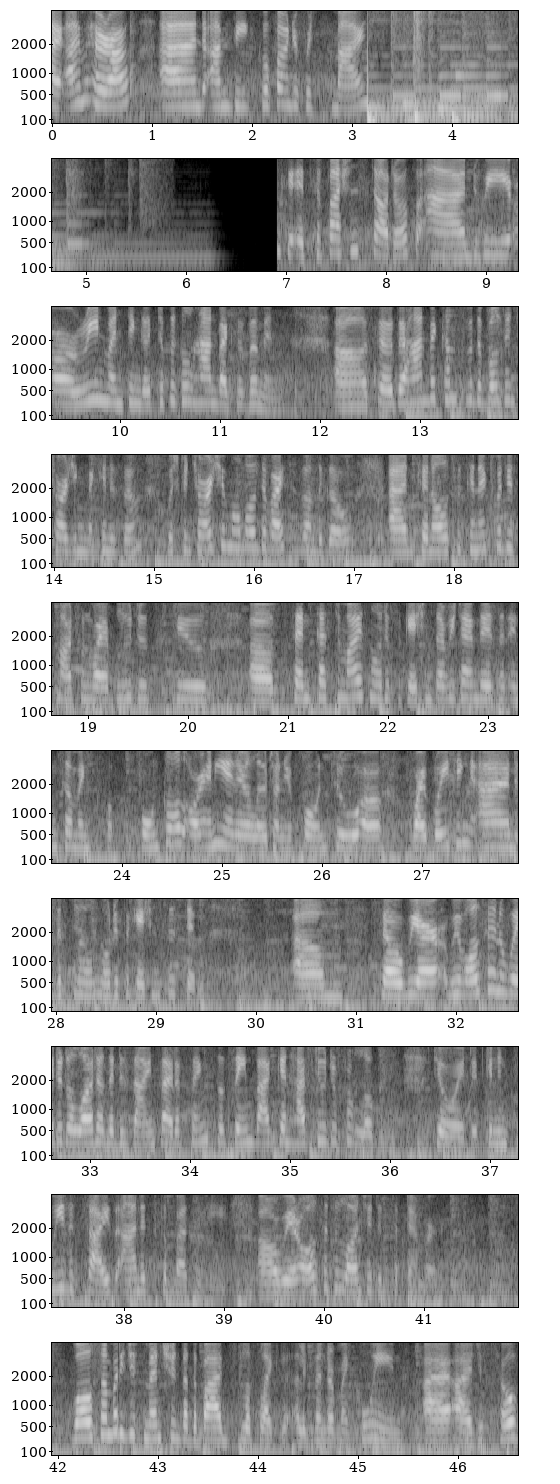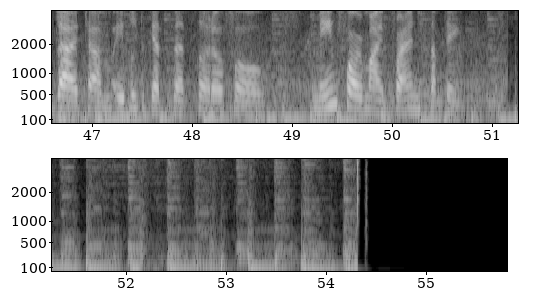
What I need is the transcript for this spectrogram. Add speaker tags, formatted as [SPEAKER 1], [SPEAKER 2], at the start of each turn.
[SPEAKER 1] Hi, I'm Hera and I'm the co-founder for Smag. It's a fashion startup and we are reinventing a typical handbag for women. Uh, so the handbag comes with a built-in charging mechanism which can charge your mobile devices on the go and can also connect with your smartphone via Bluetooth to uh, send customized notifications every time there's an incoming phone call or any other alert on your phone through a vibrating and a display notification system. Um, so we are, we've also innovated a lot on the design side of things. So the same bag can have two different looks to it. It can increase its size and its capacity. Uh, we are also to launch it in September. Well, somebody just mentioned that the bags look like Alexander McQueen. I, I just hope that I'm able to get that sort of uh, name for my brand someday.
